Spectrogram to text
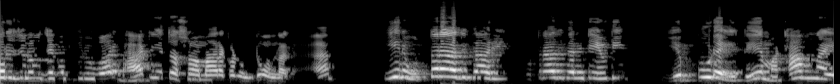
ఒరిజినల్ జగద్గురువు వారు భాటీయత స్వామారకుడు ఉంటూ ఉండగా ఈయన ఉత్తరాధికారి ఉత్తరాధికారి అంటే ఏమిటి? ఎప్పుడైతే మఠామ్నాయి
